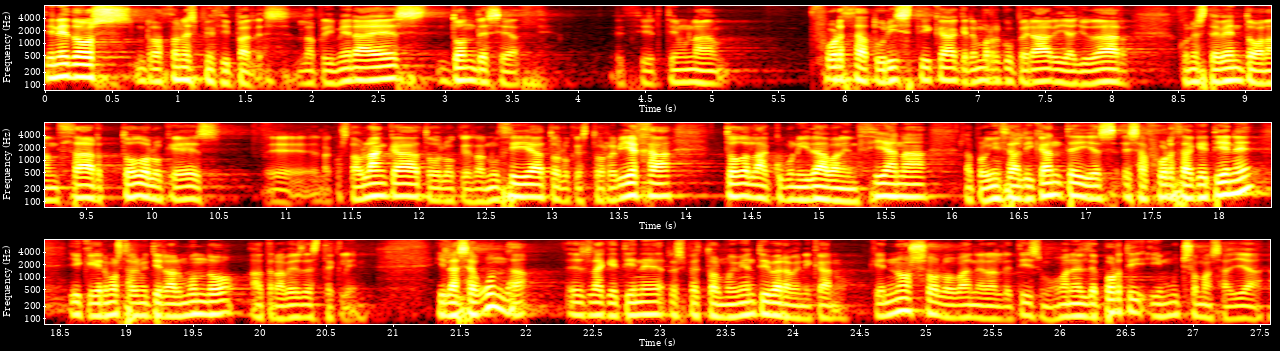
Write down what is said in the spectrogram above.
Tiene dos razones principales. La primera es dónde se hace. Es decir, tiene una fuerza turística, queremos recuperar y ayudar con este evento a lanzar todo lo que es eh, la Costa Blanca, todo lo que es la Nucía, todo lo que es Torrevieja, toda la comunidad valenciana, la provincia de Alicante y es esa fuerza que tiene y que queremos transmitir al mundo a través de este CLIM. Y la segunda es la que tiene respecto al movimiento iberoamericano, que no solo va en el atletismo, va en el deporte y mucho más allá.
